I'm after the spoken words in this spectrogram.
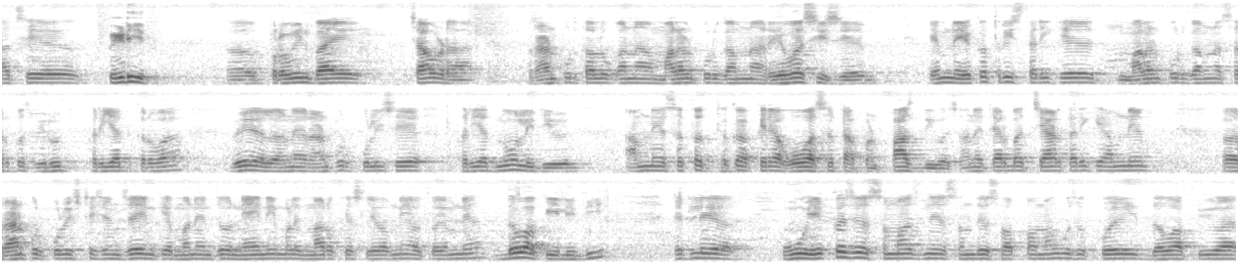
આ છે પીડિત પ્રવીણભાઈ ચાવડા, રાણપુર તાલુકાના માલણપુર ગામના રહેવાસી છે. એમને એકત્રીસ તારીખે માલણપુર ગામના સરપંચ વિરુદ્ધ ફરિયાદ કરવા ગયેલ અને રાણપુર પોલીસે ફરિયાદ ન લીધી આમને સતત ધક્કા કર્યા હોવા છતાં પણ પાંચ દિવસ. અને ત્યારબાદ ચાર તારીખે અમને રાણપુર પોલીસ સ્ટેશન જઈને કે મને જો ન્યાય નહીં મળે મારો કેસ લેવામાં નહીં આવે તો એમને દવા પી લીધી. એટલે હું એક જ સમાજને સંદેશો આપવા માંગુ છું, કોઈ દવા પીવા,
